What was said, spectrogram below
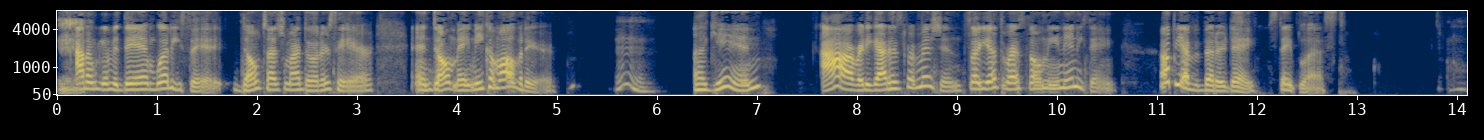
I don't give a damn what he said. Don't touch my daughter's hair and don't make me come over there. Mm. Again, I already got his permission. So your threats don't mean anything. Hope you have a better day. Stay blessed. Oh.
